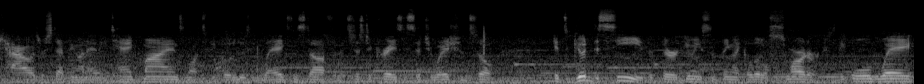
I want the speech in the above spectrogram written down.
cows are stepping on anti-tank mines, and lots of people are losing legs and stuff, and it's just a crazy situation. So it's good to see that they're doing something like a little smarter, because the old way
